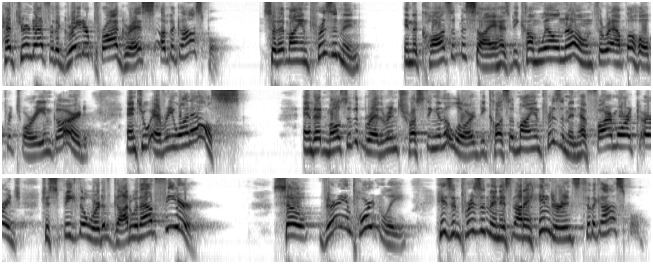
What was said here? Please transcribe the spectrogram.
have turned out for the greater progress of the gospel, so that my imprisonment in the cause of Messiah has become well known throughout the whole Praetorian Guard and to everyone else. And that most of the brethren, trusting in the Lord because of my imprisonment, have far more courage to speak the word of God without fear. So, very importantly, his imprisonment is not a hindrance to the gospel.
